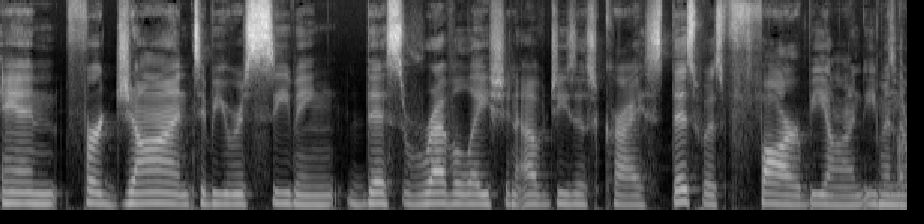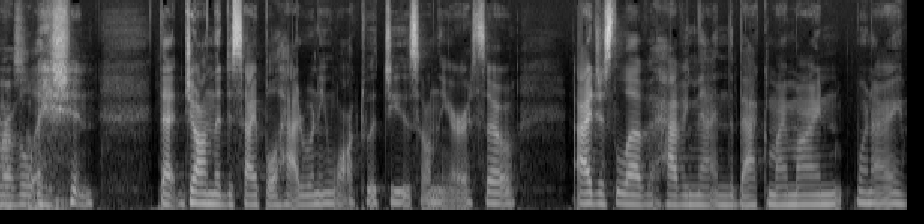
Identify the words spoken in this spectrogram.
And for John to be receiving this revelation of Jesus Christ, this was far beyond even That's the awesome. revelation that John the disciple had when he walked with Jesus on the earth. So I just love having that in the back of my mind when I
